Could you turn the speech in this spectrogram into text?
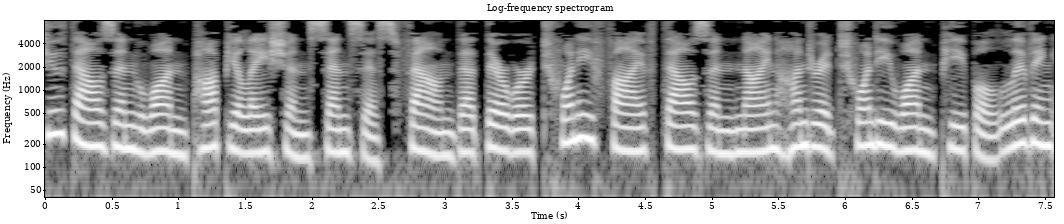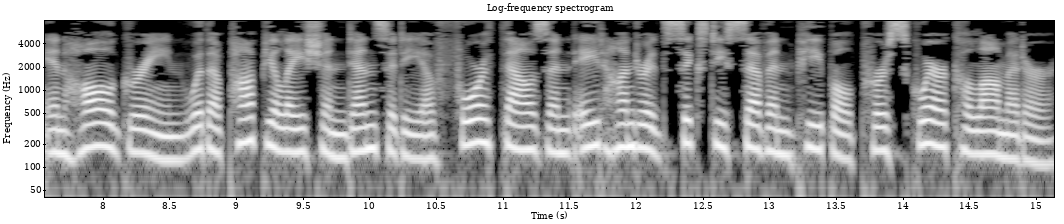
2001 population census found that there were 25,921 people living in Hall Green with a population density of 4,867 people per square kilometre.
